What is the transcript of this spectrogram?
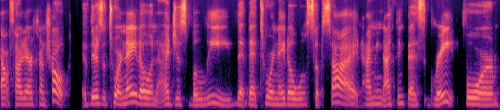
outside our control. If there's a tornado and I just believe that that tornado will subside, I mean, I think that's great for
